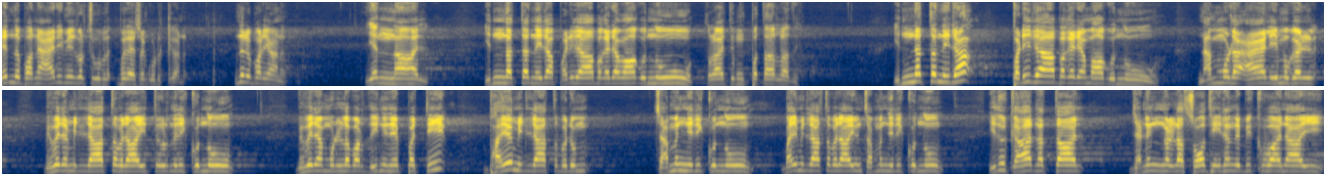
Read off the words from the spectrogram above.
എന്ന് പറഞ്ഞ ആലിമിനെ കുറിച്ച് ഉപ- ഉപദേശം കൊടുക്കുകയാണ്. എന്നിട്ട് പറയാണ് എന്നാൽ ഇന്നത്തെ നില പരിതാപകരമാകുന്നു. തൊള്ളായിരത്തി മുപ്പത്തി ആറിലത് ഇന്നത്തെ നില പരിതാപകരമാകുന്നു. നമ്മുടെ ആലിമുകൾ വിവരമില്ലാത്തവരായി തീർന്നിരിക്കുന്നു. വിവരമുള്ളവർ ദീനിനെപ്പറ്റി ഭയമില്ലാത്തവരും ചമഞ്ഞിരിക്കുന്നു. ഭയമില്ലാത്തവരായും ചമഞ്ഞിരിക്കുന്നു. ഇത് കാരണത്താൽ ജനങ്ങളുടെ സ്വാധീനം ലഭിക്കുവാനായി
